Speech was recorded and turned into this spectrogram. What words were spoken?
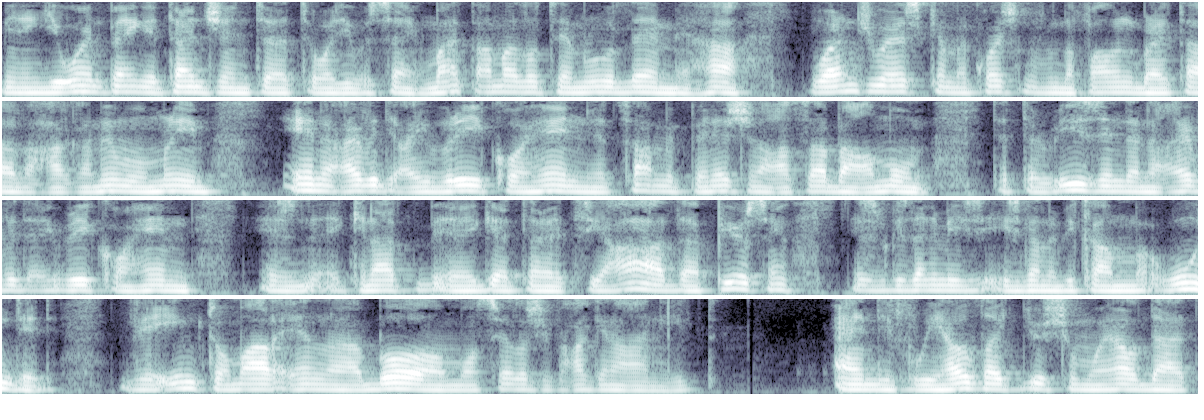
meaning you weren't paying attention to, to what he was saying. Why don't you ask him a question from the following Braita? That the reason that an Avid Ibri Kohen is, cannot get the Ritziah, the piercing, is because then he's, he's going to become wounded. And if we held like Yushmuel that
